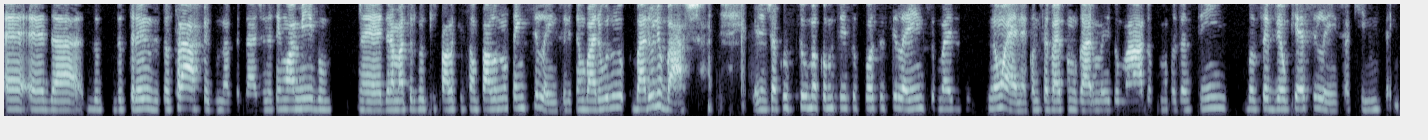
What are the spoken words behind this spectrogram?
é, é, da, do, do, trânsito, do tráfego, na verdade. Né? Tem um amigo é, dramaturgo que fala que São Paulo não tem silêncio, ele tem um barulho, barulho baixo. A gente acostuma como se isso fosse silêncio, mas não é, né? Quando você vai para um lugar no meio do mato, alguma coisa assim, você vê o que é silêncio, aqui não tem.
